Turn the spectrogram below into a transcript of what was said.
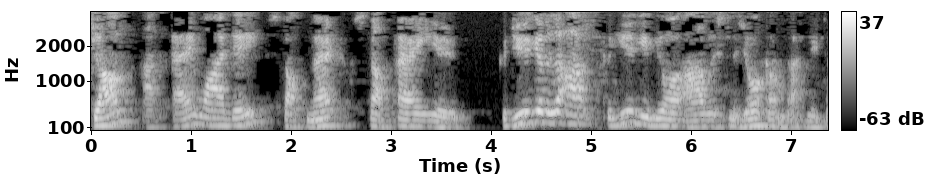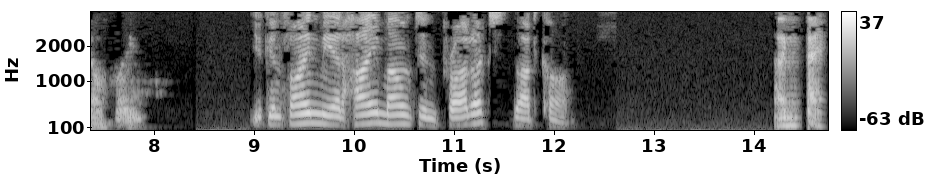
john at ayd.net.au. Could you give us, could you give your, our listeners your contact details, please? You can find me at highmountainproducts.com. Okay.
